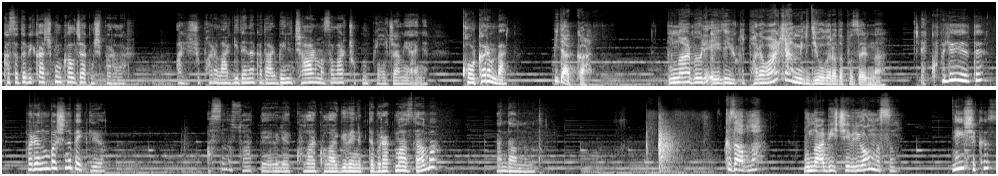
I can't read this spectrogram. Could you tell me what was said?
Kasada birkaç gün kalacakmış paralar. Ay şu paralar gidene kadar beni çağırmasalar çok mutlu olacağım yani. Korkarım ben. Bir dakika. Bunlar böyle evde yüklü para varken mi gidiyorlar ada pazarına? E Kubilay evde. Paranın başını bekliyor. Aslında Suat Bey öyle kolay kolay güvenip de bırakmazdı ama ben de anlamadım. Kız abla. Bunlar bir iş çeviriyor olmasın? Ne işi kız?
